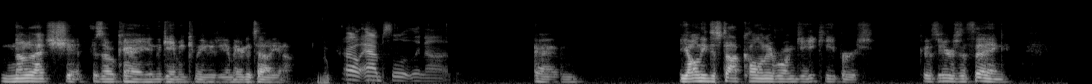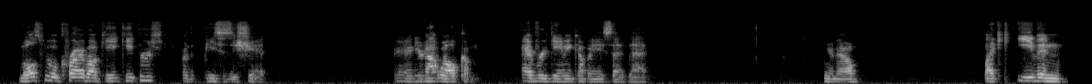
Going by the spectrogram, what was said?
None of that shit is okay in the gaming community. I'm here to tell you. Oh, absolutely not. And y'all need to stop calling everyone gatekeepers. Because here's the thing most people cry about gatekeepers are the pieces of shit. And you're not welcome. Every gaming company said that. You know? Like even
